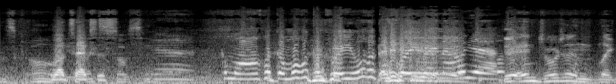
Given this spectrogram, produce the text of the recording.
Let's go. Love That's Texas. so sick. Yeah. Come on, hook 'em, hook 'em for you, hook 'em for you right now. Yeah. Yeah, and Georgia and like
